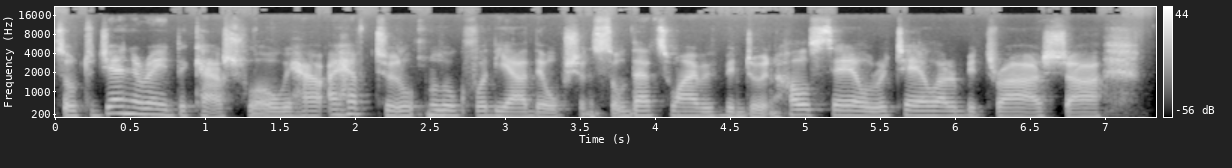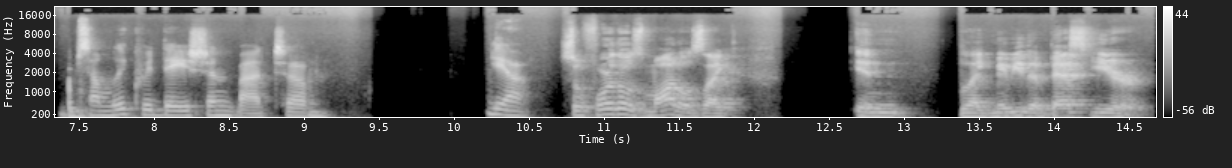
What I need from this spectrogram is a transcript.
So to generate the cash flow, we have I have to look for the other options. So that's why we've been doing wholesale, retail arbitrage, uh, some liquidation, but um, yeah. So for those models, like in like maybe the best year,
